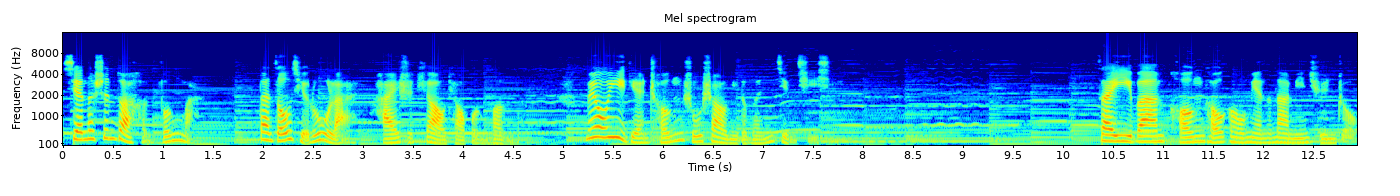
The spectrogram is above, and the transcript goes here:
显得身段很丰满，但走起路来还是跳跳蹦蹦的。没有一点成熟少女的文静气息，在一般蓬头垢面的难民群中，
